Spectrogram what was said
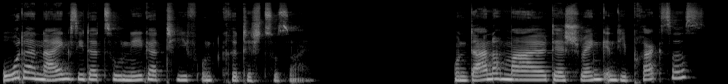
oder neigen Sie dazu, negativ und kritisch zu sein. Und da nochmal der Schwenk in die Praxis.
